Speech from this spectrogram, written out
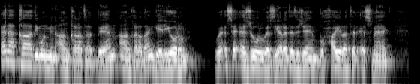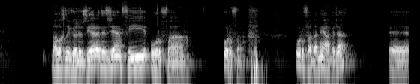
Ene kadimun min Ankara'ta. Ben Ankara'dan geliyorum. Ve seezur ve ziyaret edeceğim buhayratel esmek. Balıklı Gölü ziyaret edeceğim fi Urfa. Urfa. Urfa'da ne yapacak? Ee,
